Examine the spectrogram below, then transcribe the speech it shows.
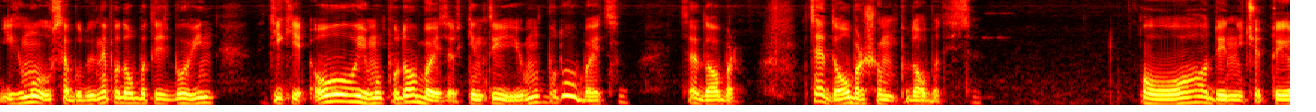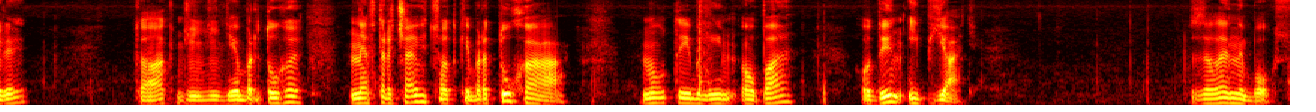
Йому все буде не подобатись, бо він тільки. О, йому подобається, кінти, йому подобається. Це добре. Це добре, що йому подобається. О, 1,4. Так, ні-ні-ні, братуха. Не втрачай відсотки, братуха. Ну ти, блін, опа. 1,5. Зелений бокс,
